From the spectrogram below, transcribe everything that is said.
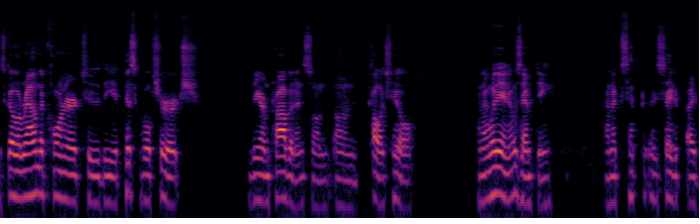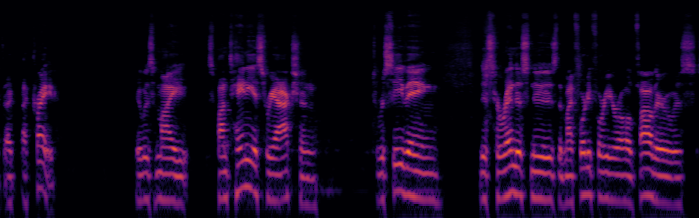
was go around the corner to the Episcopal Church there in Providence on, on College Hill. And I went in, it was empty. And I said, I, I, I, I prayed. It was my spontaneous reaction to receiving this horrendous news that my 44 year old father was,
